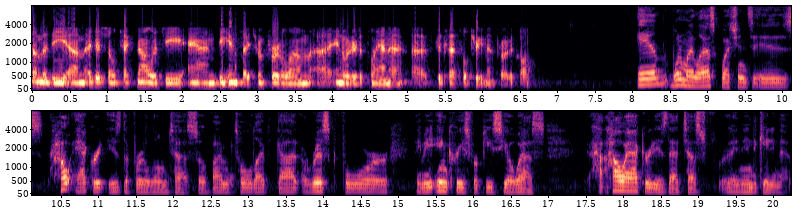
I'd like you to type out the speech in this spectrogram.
some of the um, additional technology and the insights from Fertilome uh, in order to plan a, a successful treatment protocol. And one of my last questions is how accurate is the Fertilome test? So if I'm told I've got a risk for maybe increase for PCOS, how accurate is that test in indicating that?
